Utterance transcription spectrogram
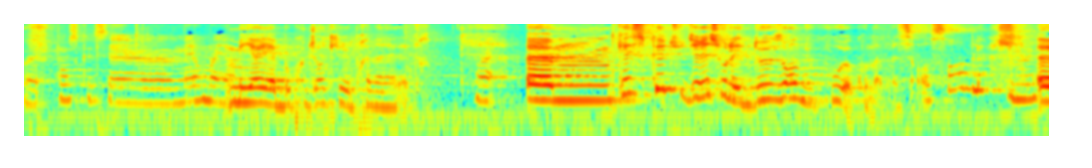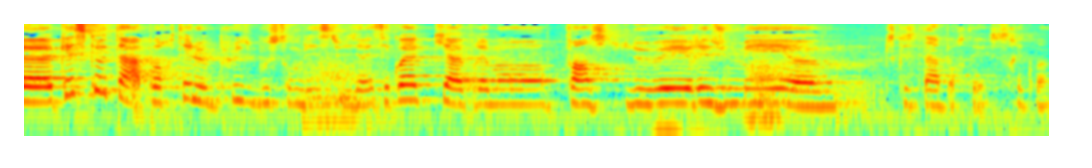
Ouais. Je pense que c'est le meilleur moyen. Mais il y a beaucoup de gens qui le prennent à la lettre. Euh, qu'est-ce que tu dirais sur les deux ans du coup euh, qu'on a passé ensemble? Euh, Qu'est-ce que t'as apporté le plus Boost ton Tu dirais? C'est quoi qui a vraiment, enfin si tu devais résumer ce que ça t'a apporté, ce serait quoi?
